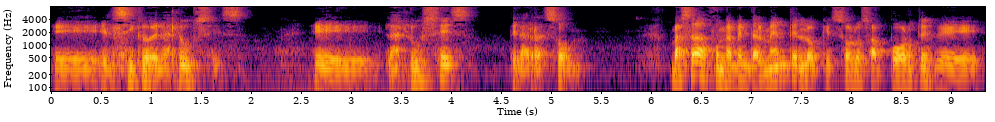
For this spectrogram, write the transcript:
eh, el ciclo de las luces. Eh, las luces de la razón, basada fundamentalmente en lo que son los aportes de,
